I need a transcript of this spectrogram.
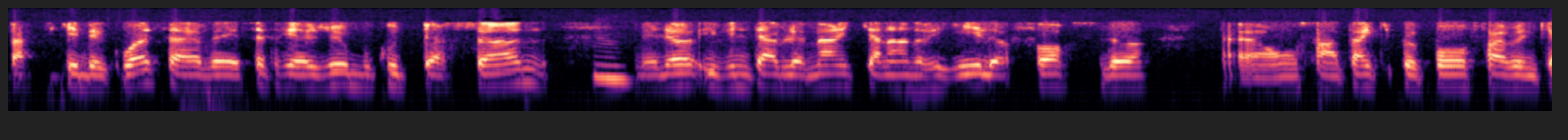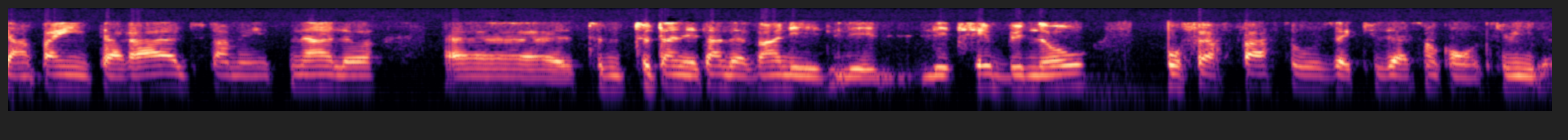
Parti québécois. Ça avait fait réagir beaucoup de personnes. Mm. Mais là, évitablement, le calendrier, la force, là, euh, on s'entend qu'il peut pas faire une campagne électorale tout en maintenant là, euh, tout, tout en étant devant les, les, les tribunaux pour faire face aux accusations contre lui. Là.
